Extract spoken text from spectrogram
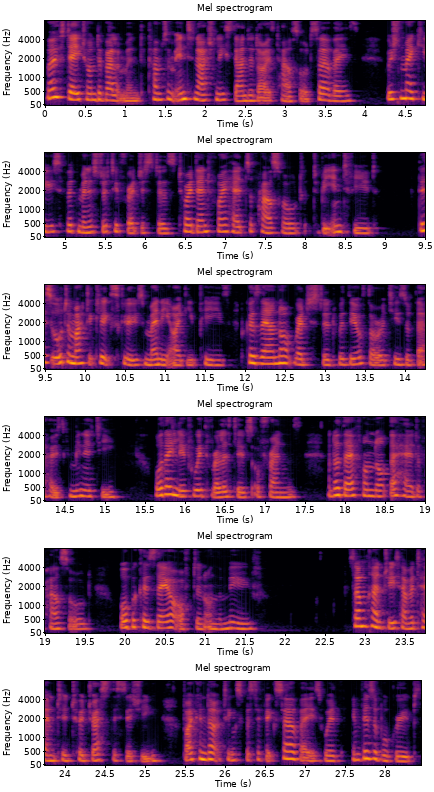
Most data on development comes from internationally standardized household surveys, which make use of administrative registers to identify heads of household to be interviewed. This automatically excludes many IDPs because they are not registered with the authorities of their host community, or they live with relatives or friends and are therefore not the head of household, or because they are often on the move. Some countries have attempted to address this issue by conducting specific surveys with invisible groups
